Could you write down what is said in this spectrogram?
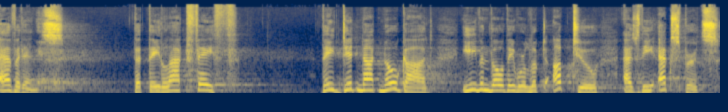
evidence that they lacked faith. They did not know God, even though they were looked up to as the experts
